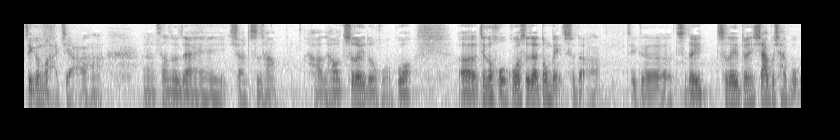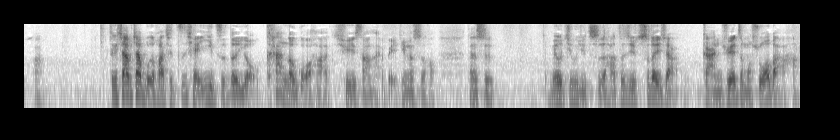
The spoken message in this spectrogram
这个马甲哈。嗯，上周在小吃场，好，然后吃了一顿火锅。呃，这个火锅是在东北吃的啊。这个吃了一吃了一顿呷哺呷哺啊。这个呷哺呷哺的话，其实之前一直都有看到过哈，去上海、北京的时候，但是。没有机会去吃哈，自己吃了一下，感觉怎么说吧哈，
